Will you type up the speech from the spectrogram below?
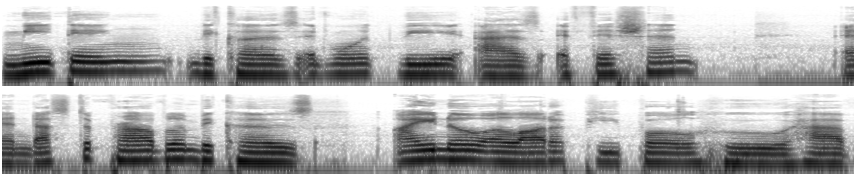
meeting because it won't be as efficient and that's the problem because I know a lot of people who have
